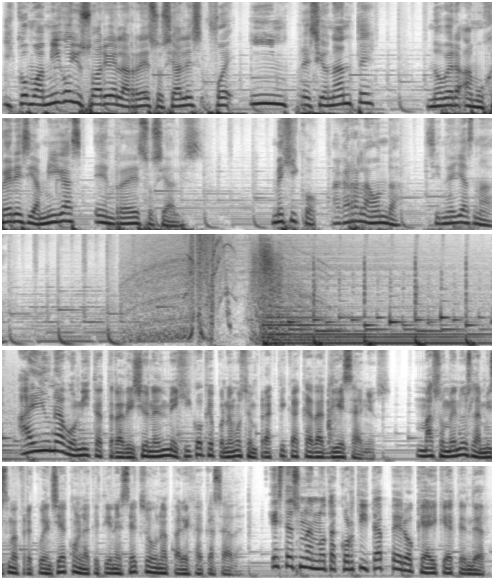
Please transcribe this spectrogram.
Y como amigo y usuario de las redes sociales fue impresionante no ver a mujeres y amigas en redes sociales. México, agarra la onda, sin ellas nada. Hay una bonita tradición en México que ponemos en práctica cada 10 años, más o menos la misma frecuencia con la que tiene sexo una pareja casada. Esta es una nota cortita pero que hay que atender,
